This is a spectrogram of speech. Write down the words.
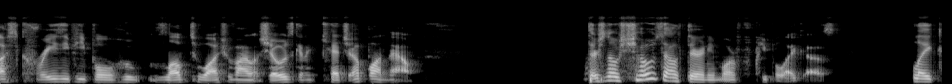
us crazy people who love to watch violent shows going to catch up on now? There's no shows out there anymore for people like us. Like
